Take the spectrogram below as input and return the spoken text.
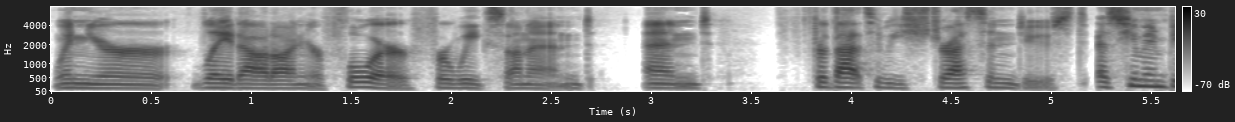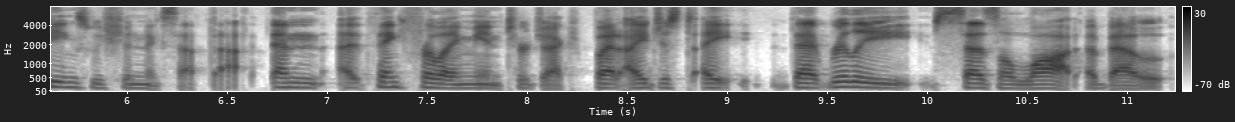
when you're laid out on your floor for weeks on end. And for that to be stress induced, as human beings, we shouldn't accept that. And uh, thank you for letting me interject. But I just, I, that really says a lot about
